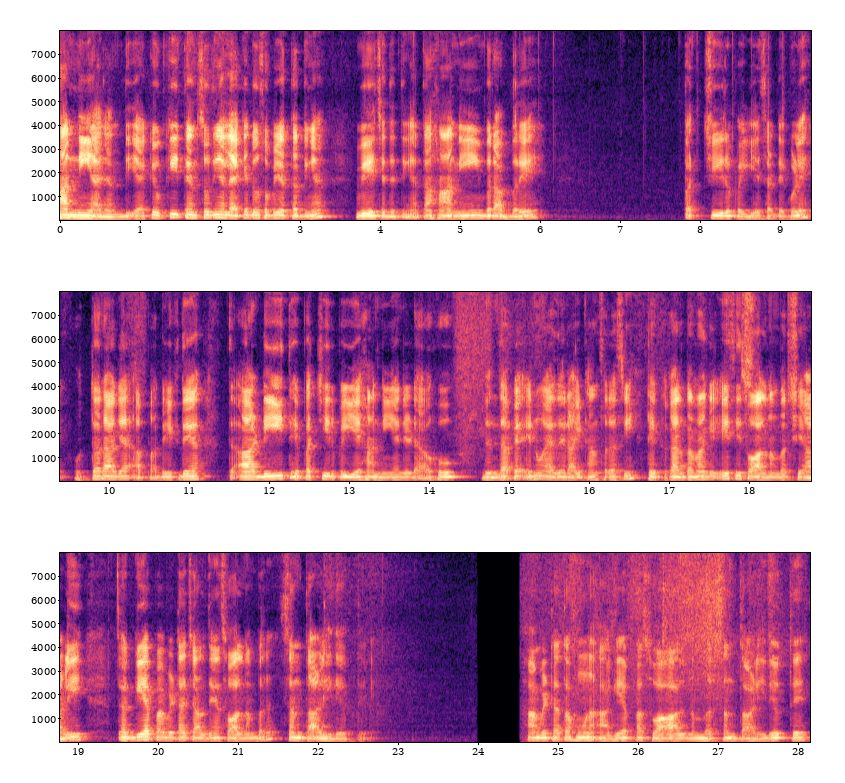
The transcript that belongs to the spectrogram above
ਹਾਨੀ ਆ ਜਾਂਦੀ ਹੈ, ਕਿਉਂਕਿ 300 ਦੀਆਂ ਲੈ ਕੇ 275 ਦੀਆਂ ਵੇਚ ਦਿੱਤੀਆਂ। ਤਾਂ ਹਾਨੀ ਬਰਾਬਰੇ ਏ। 25 ਰੁਪਏ ਸਾਡੇ ਕੋਲੇ ਉੱਤਰ ਆ ਗਿਆ। ਆਪਾਂ ਦੇਖਦੇ ਹਾਂ ਤੇ ਆ ਡੀ ਤੇ 25 ਰੁਪਏ ਹਾਨੀ ਹੈ ਜਿਹੜਾ ਉਹ ਦਿੰਦਾ ਪਿਆ। ਇਹਨੂੰ ਐਜ਼ ਅ ਰਾਈਟ ਆਨਸਰ ਅਸੀਂ ਟਿਕ ਕਰ ਦਵਾਂਗੇ। ਇਹ ਸੀ ਸਵਾਲ ਨੰਬਰ 46 ਤੇ ਅੱਗੇ ਆਪਾਂ ਬੇਟਾ ਚੱਲਦੇ ਹਾਂ ਸਵਾਲ ਨੰਬਰ 47 ਦੇ ਉੱਤੇ। ਹਾਂ ਬੇਟਾ, ਤਾਂ ਹੁਣ ਆ ਗਏ ਆਪਾਂ ਸਵਾਲ ਨੰਬਰ 47 ਦੇ ਉੱਤੇ।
